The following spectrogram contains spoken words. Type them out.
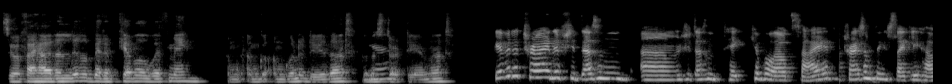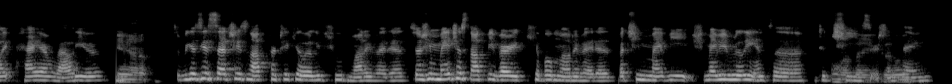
So if I had a little bit of kibble with me, I'm, I'm, I'm going to do that. I'm going to yeah. start doing that. Give it a try. And if she doesn't, um, if she doesn't take kibble outside, try something slightly higher value. Yeah. So because you said she's not particularly food motivated, so she may just not be very kibble motivated, but she may be she may be really into into well, cheese or something.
